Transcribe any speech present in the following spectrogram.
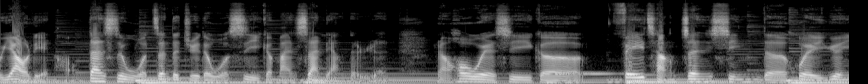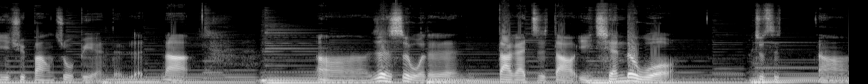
不要脸哈，但是我真的觉得我是一个蛮善良的人，然后我也是一个非常真心的会愿意去帮助别人的人。那，呃，认识我的人大概知道，以前的我就是啊、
